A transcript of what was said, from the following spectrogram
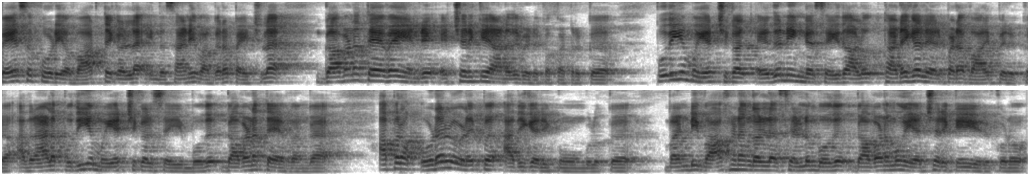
பேசக்கூடிய வார்த்தைகளில் இந்த சனி வகர பயிற்சியில் கவன தேவை என்று எச்சரிக்கையானது விடுக்கப்பட்டிருக்கு. புதிய முயற்சிகள் எது நீங்கள் செய்தாலும் தடைகள் ஏற்பட வாய்ப்பு இருக்குது அதனால் புதிய முயற்சிகள் செய்யும்போது கவன தேவைங்க. அப்புறம் உடல் உழைப்பு அதிகரிக்கும் உங்களுக்கு. வண்டி வாகனங்களில் செல்லும்போது கவனமும் எச்சரிக்கையும் இருக்கணும்.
